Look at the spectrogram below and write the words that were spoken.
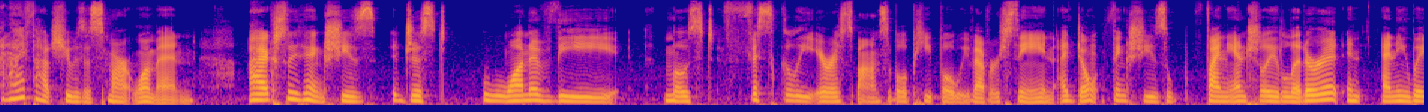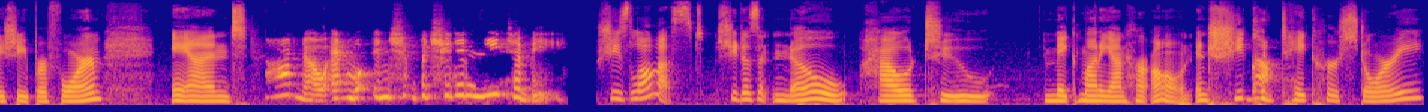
and I thought she was a smart woman, I actually think she's just one of the most fiscally irresponsible people we've ever seen. I don't think she's financially literate in any way, shape, or form. And God no, and, and she, but she didn't need to be. she's lost. She doesn't know how to make money on her own. And she could take her story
